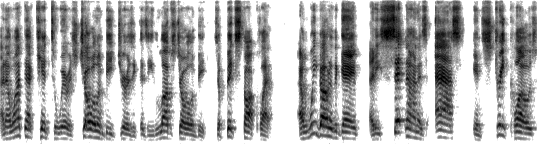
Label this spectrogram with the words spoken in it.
and I want that kid to wear his Joel Embiid jersey because he loves Joel Embiid. He's a big star player. And we go to the game and he's sitting on his ass in street clothes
